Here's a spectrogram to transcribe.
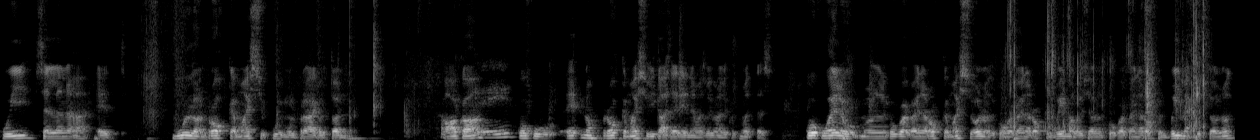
kui sellena, et mul on rohkem asju, kui mul praegult on. Aga kogu, noh, rohkem asju igas erinevas võimalikus mõttes. kogu elu mul on kogu aeg aina rohkem asju olnud, kogu aeg aina rohkem võimalusi olnud, kogu aeg aina rohkem võimekust olnud.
